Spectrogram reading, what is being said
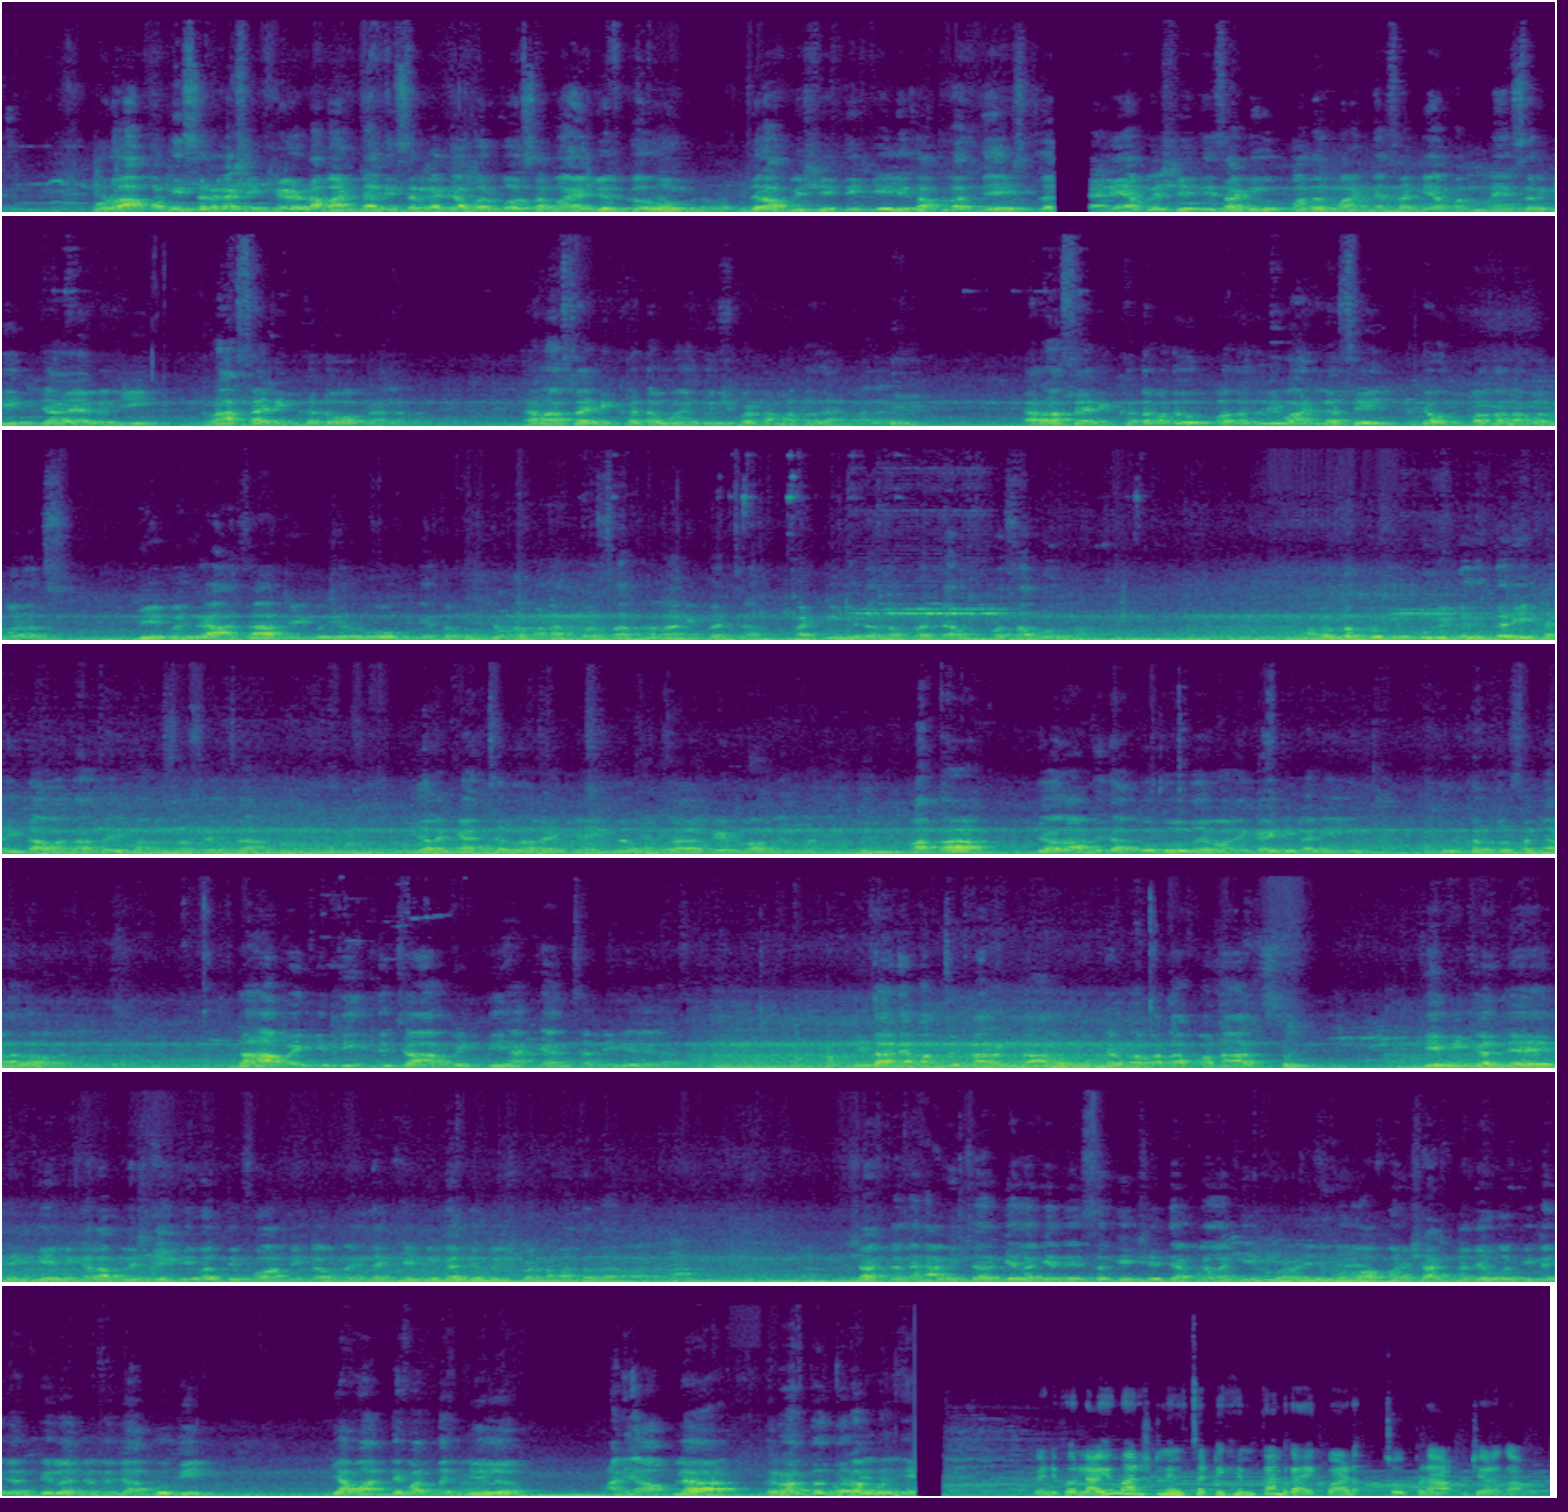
म्हणून आपण निसर्गाशी खेळणं भांडणं निसर्गाच्या भरभर समायोजन करून जर आपली शेती केली तर आपला देश आणि आपल्या शेतीसाठी उत्पादन वाढण्यासाठी आपण नैसर्गिकच्या ऐवजी रासायनिक खतं वापरायला त्या रासायनिक खतामुळे दुष्परिणाम आता जाणवा लागेल. त्या रासायनिक खतामध्ये उत्पादन जरी वाढलं असेल तर त्या उत्पादनाबरोबरच वेगवेगळे आजार वेगवेगळे रोग याचा मोठ्या प्रमाणात प्रसार झाला आणि प्रचार कंटिन्यू त्याचा प्रचार प्रसार होत राहतो आपण बघतो की पूर्वी कधीतरी एखादी गावात आजारी माणूस असायचा. ज्याला कॅन्सर झालाय किंवा इतर काही प्रॉब्लेम नाही आता ज्याला आम्ही जातो दुर्दैवाने काही ठिकाणी दुःखद प्रसंगाला जावं दहापैकी तीन ते चार व्यक्ती ह्या कॅन्सरने गेलेल्या आहेत. हे जाण्यामागचं कारण का? मोठ्या प्रमाणात आपण आज केमिकल जे आहे ते केमिकल आपल्या शेतीवरती फवारणी करतोय. त्या केमिकलचे दुष्परिणाम आता जाणार शासनाने हा विचार केला की नैसर्गिक शेती आपल्याला केली पाहिजे. म्हणून आपण शासनाच्या वतीने जनतेला जनजागृती या माध्यमातून केलं. आणि आपल्या घरातच जर आपण ट्वेंटी फोर लाईव्ह महाराष्ट्र न्यूजसाठी हेमकांत गायकवाड चोपडा जळगाव.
